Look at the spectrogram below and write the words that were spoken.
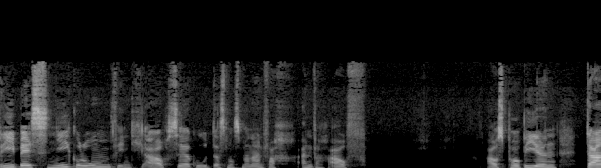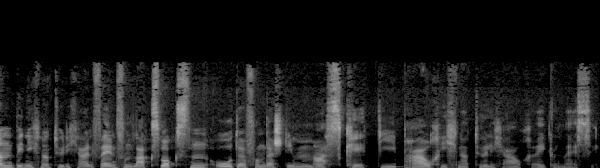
Ribes nigrum finde ich auch sehr gut. Das muss man einfach, einfach auf, ausprobieren. Dann bin ich natürlich ein Fan von Lachsboxen oder von der Stimmmaske. Die brauche ich natürlich auch regelmäßig.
